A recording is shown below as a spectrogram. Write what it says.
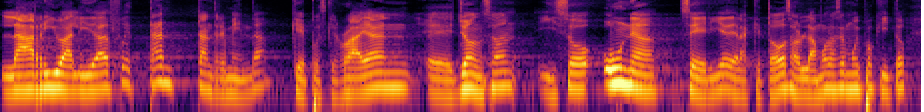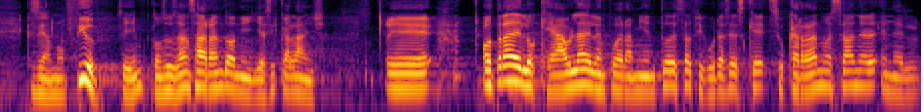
La rivalidad fue tan, tan tremenda que pues que Ryan eh, Johnson hizo una serie de la que todos hablamos hace muy poquito que se llamó Feud. Sí, con Susan Sarandon y Jessica Lange. Eh, otra de lo que habla del empoderamiento de estas figuras es que su carrera no estaba en el, en el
